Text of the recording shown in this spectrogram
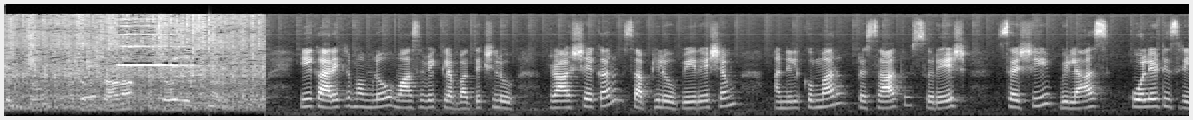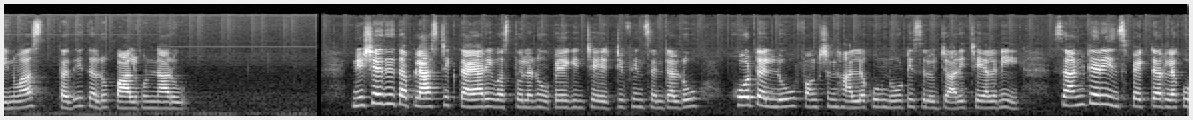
చెప్తూ అతను చాలా సేవ చేస్తున్నారు. ఈ కార్యక్రమంలో వాసవి క్లబ్ అధ్యక్షులు రాజశేఖర్ సభ్యులు వీరేశం అనిల్ కుమార్ ప్రసాద్ సురేష్ శశి విలాస్ కోలేటి శ్రీనివాస్ తదితరులు పాల్గొన్నారు. నిషేధిత ప్లాస్టిక్ తయారీ వస్తువులను ఉపయోగించే టిఫిన్ సెంటర్లు హోటళ్ళు ఫంక్షన్ హాళ్ళకు నోటీసులు జారీ చేయాలని శానిటరీ ఇన్స్పెక్టర్లకు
